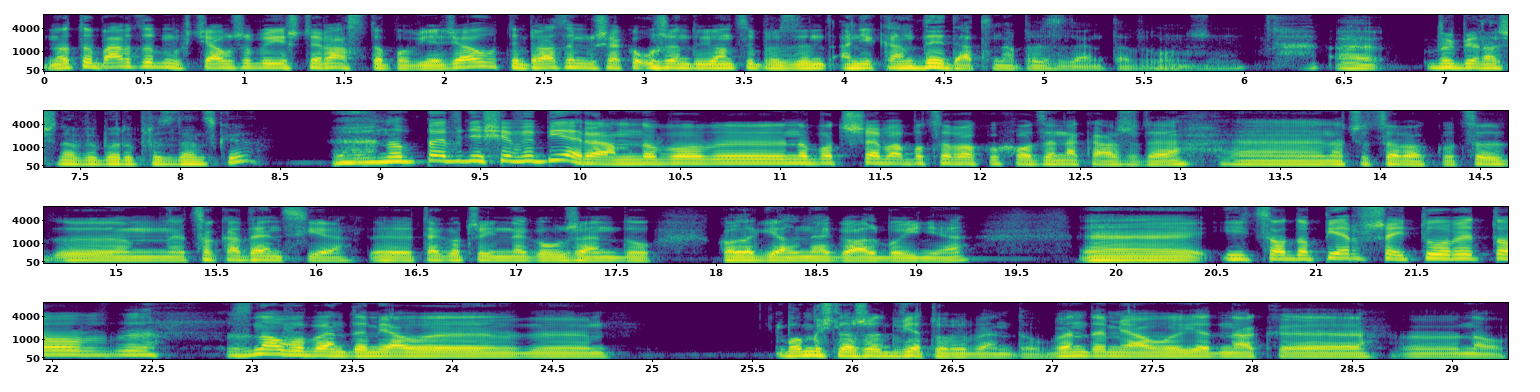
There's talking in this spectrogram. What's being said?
no to bardzo bym chciał, żeby jeszcze raz to powiedział, tym razem już jako urzędujący prezydent, a nie kandydat na prezydenta wyłącznie. Wybiera się na wybory prezydenckie? No pewnie się wybieram, no bo, no bo trzeba, bo co roku chodzę na każde, e, znaczy co roku, co, co kadencję tego czy innego urzędu kolegialnego albo i nie. I co do pierwszej tury, to znowu będę miał bo myślę, że dwie tury będą. Będę miał jednak e, e, no,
